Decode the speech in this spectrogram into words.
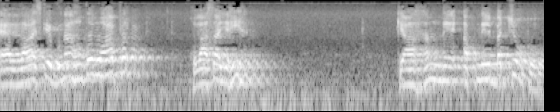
اے اللہ، اس کے گناہوں کو معاف کر۔ خلاصہ یہی ہے۔ کیا ہم نے اپنے بچوں کو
